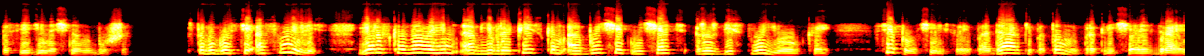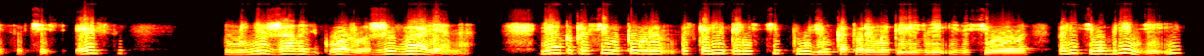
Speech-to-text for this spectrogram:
посреди ночного буша. Чтобы гости освоились, я рассказала им об европейском обычае отмечать Рождество елкой. Все получили свои подарки, потом мы прокричали здравицу в честь Эльсы. У меня сжалось горло, жива ли она? Я попросила повара поскорее принести пудинг, который мы привезли из Исиола, полить его бренди и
